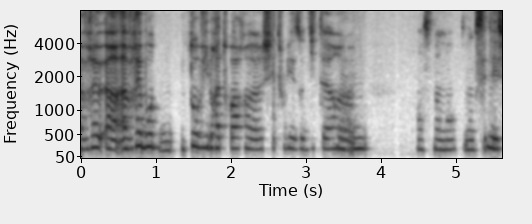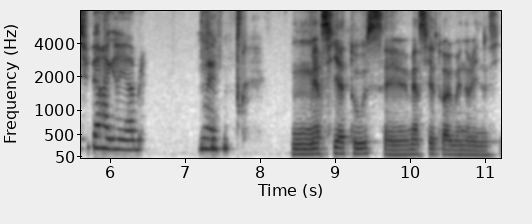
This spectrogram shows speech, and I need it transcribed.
vrai, un, vrai beau taux vibratoire euh, chez tous les auditeurs euh, mm-hmm. en ce moment. Donc c'était super agréable. merci à tous et merci à toi, Gwenoline aussi.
